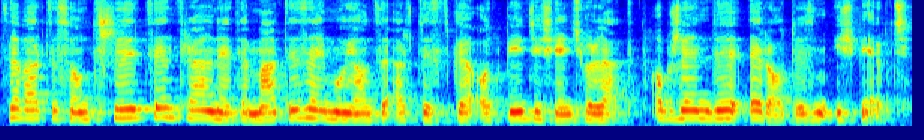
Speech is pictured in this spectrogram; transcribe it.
zawarte są trzy centralne tematy zajmujące artystkę od 50 lat. Obrzędy, erotyzm i śmierć.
